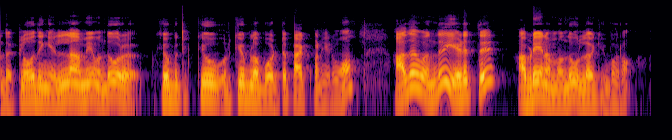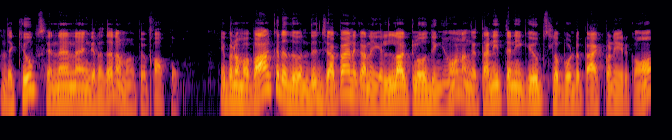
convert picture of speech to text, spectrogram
அந்த க்ளோதிங் எல்லாமே வந்து ஒரு க்யூபிக் க்யூ ஒரு க்யூப்பில் போட்டு பேக் பண்ணிடுவோம். அதை வந்து எடுத்து அப்படியே நம்ம வந்து உள்ள வைக்க போகிறோம் அந்த க்யூப்ஸ் என்னென்னங்கிறத நம்ம இப்போ பார்ப்போம். இப்போ நம்ம பார்க்குறது வந்து ஜப்பானுக்கான எல்லா க்ளோதிங்கும் நாங்கள் தனித்தனி க்யூப்ஸில் போட்டு பேக் பண்ணியிருக்கோம்.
